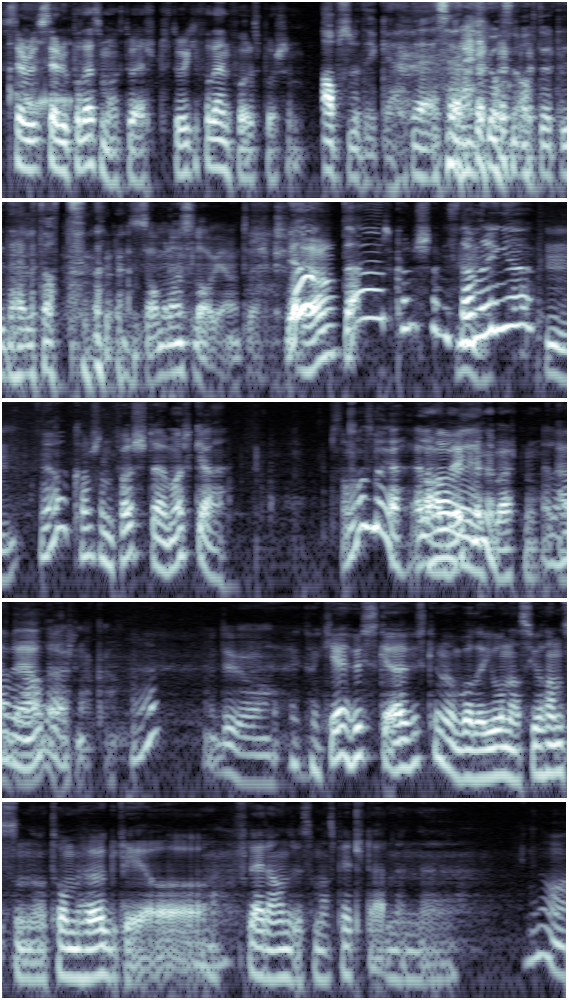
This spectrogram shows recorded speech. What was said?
ser du, ser du på det som aktuelt? Du har ikke fått den forespørselen? Absolutt ikke. Det ser jeg ikke som aktuelt i det hele tatt. Samelandslaget eventuelt. Ja, Ja. der kanskje. Hvis de ringer. Mm. Ja, kanskje den første mørke. Samlandslaget? Eller Ja, har det vi kunne vært noe. Eller Ja, det vi hadde vært noe. Du og Jeg kan ikke huske Jeg husker nå både Jonas Johansen og Tom Høgli og flere andre som har spilt der, men eh, Ikke noe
